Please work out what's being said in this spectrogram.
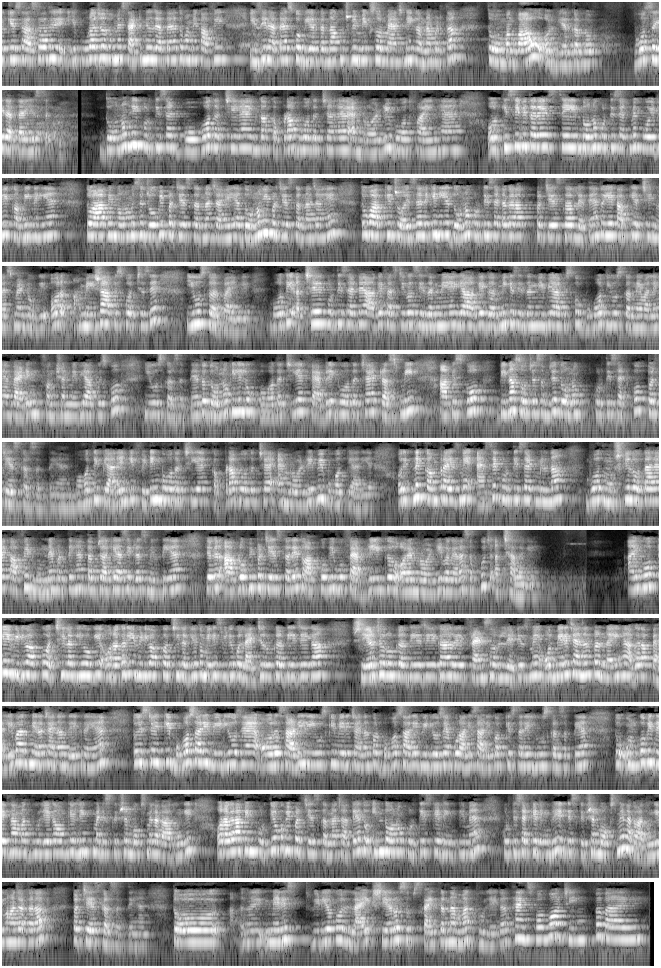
के साथ साथ ये पूरा जब हमें सेट मिल जाता है तो हमें काफ़ी इजी रहता है इसको वियर करना। कुछ भी मिक्स और मैच नहीं करना पड़ता तो मंगवाओ और वियर कर लो। बहुत सही रहता है ये दोनों ही कुर्ती सेट बहुत अच्छे हैं। इनका कपड़ा बहुत अच्छा है एम्ब्रॉयडरी बहुत फाइन है। और किसी भी तरह से इन दोनों कुर्ती सेट में कोई भी कमी नहीं है। तो आप इन दोनों में से जो भी परचेज करना चाहे या दोनों ही परचेज करना चाहें तो वो आपकी चॉइस है, लेकिन ये दोनों कुर्ती सेट अगर आप परचेज कर लेते हैं तो ये एक आपकी अच्छी इन्वेस्टमेंट होगी और हमेशा आप इसको अच्छे से यूज़ कर पाएँगे। बहुत ही अच्छे कुर्ती सेट है। आगे फेस्टिवल सीज़न में या आगे गर्मी के सीज़न में भी आप इसको बहुत यूज़ करने वाले हैं। वेडिंग फ़ंक्शन में भी आप इसको यूज़ कर सकते हैं। तो दोनों की ही लुक बहुत अच्छी है। फैब्रिक बहुत अच्छा है। ट्रस्ट में आप इसको बिना सोचे समझे दोनों कुर्ती सेट को परचेज कर सकते हैं। बहुत ही प्यारे इनकी फिटिंग बहुत अच्छी है। कपड़ा बहुत अच्छा है। एम्ब्रॉयडरी भी बहुत प्यारी है। और इतने कम प्राइस में ऐसे कुर्ती सेट मिलना बहुत मुश्किल होता है। काफ़ी ढूँढने पड़ते हैं। तब जाके ऐसी ड्रेस मिलती है कि अगर आप लोग भी परचेज करें तो आपको भी वो फैब्रिक और एम्ब्रॉयडरी वगैरह सब कुछ अच्छा लगे। आई होप कि ये वीडियो आपको अच्छी लगी होगी और अगर ये वीडियो आपको अच्छी लगी हो तो मेरी इस वीडियो को लाइक ज़रूर कर दीजिएगा शेयर ज़रूर कर दीजिएगा फ्रेंड्स और रिलेटिव्स में और मेरे चैनल पर नए हैं, अगर आप पहली बार मेरा चैनल देख रहे हैं तो इस टाइप की बहुत सारी वीडियोस हैं और साड़ी रीयूज की मेरे चैनल पर बहुत सारी वीडियोस हैं, पुरानी साड़ी को आप किस तरह यूज़ कर सकते हैं तो उनको भी देखना मत भूलिएगा, उनके लिंक मैं डिस्क्रिप्शन बॉक्स में लगा दूँगी। और अगर आप इन कुर्तियों को भी परचेज करना चाहते हैं तो इन दोनों कुर्तीज के लिंक भी मैं, कुर्ती सेट के लिंक भी डिस्क्रिप्शन बॉक्स में लगा दूँगी। वहाँ जाकर आप परचेज कर सकते हैं। तो मेरी इस वीडियो को लाइक शेयर और सब्सक्राइब करना मत भूलिएगा। Thanks for watching bye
